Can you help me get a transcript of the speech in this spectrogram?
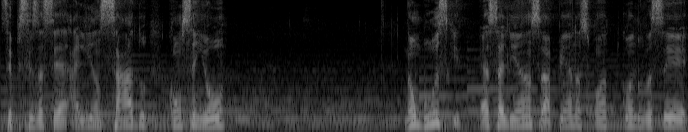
Você precisa ser aliançado com o Senhor. Não busque essa aliança apenas quando você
